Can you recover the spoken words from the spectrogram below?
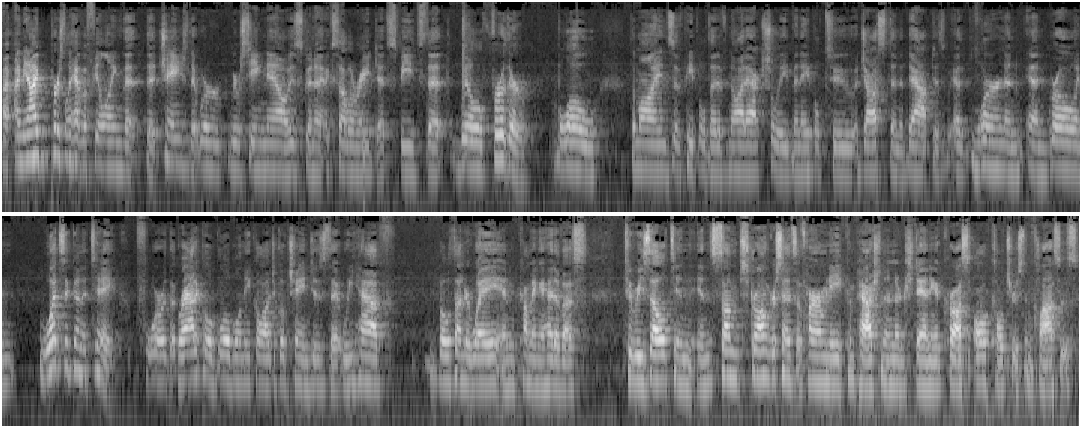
I mean, I personally have a feeling that the change that we're we're seeing now is going to accelerate at speeds that will further blow the minds of people that have not actually been able to adjust and adapt, as, as learn and, and grow. And what's it going to take for the radical global and ecological changes that we have both underway and coming ahead of us to result in, in some stronger sense of harmony, compassion, and understanding across all cultures and classes?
